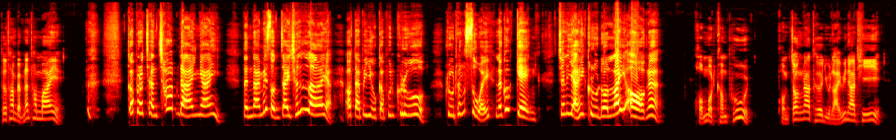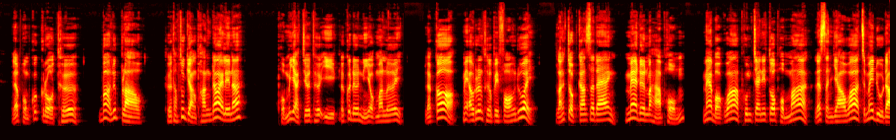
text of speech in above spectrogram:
เธอทำแบบนั้นทำไม ก็เพราะฉันชอบนายไง แต่นายไม่สนใจฉันเลยอะ เอาแต่ไปอยู่กับคุณครู ครูทั้งสวยแล้วก็เก่ง ฉันเลยอยากให้ครูโดนไล่ออกอะ ผมหมดคำพูด ผมจ้องหน้าเธออยู่หลายวินาที แล้วผมก็โกรธเธอ บ้าหรือเปล่า เธอทำทุกอย่างพังได้เลยนะ ผมไม่อยากเจอเธออีกแล้วก็เดินหนีออกมาเลย แล้วก็ไม่เอาเรื่องเธอไปฟ้องด้วย หลังจบการแสดง แม่เดินมาหาผม แม่บอกว่าภูมิใจในตัวผมมาก และสัญญาว่าจะไม่ดูด่า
